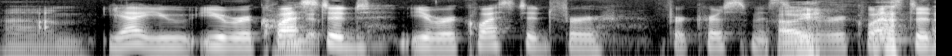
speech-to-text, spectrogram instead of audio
Um, Yeah, you you requested you requested for for Christmas. Oh, you yeah. requested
